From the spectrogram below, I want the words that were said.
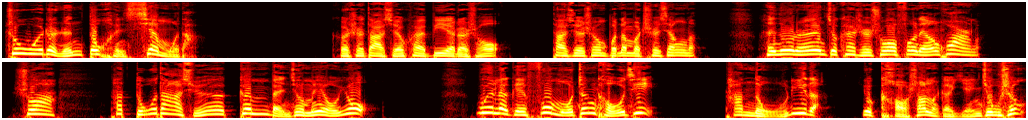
周围的人都很羡慕他。可是大学快毕业的时候，大学生不那么吃香了，很多人就开始说风凉话了，说啊，他读大学根本就没有用。为了给父母争口气，他努力的又考上了个研究生，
